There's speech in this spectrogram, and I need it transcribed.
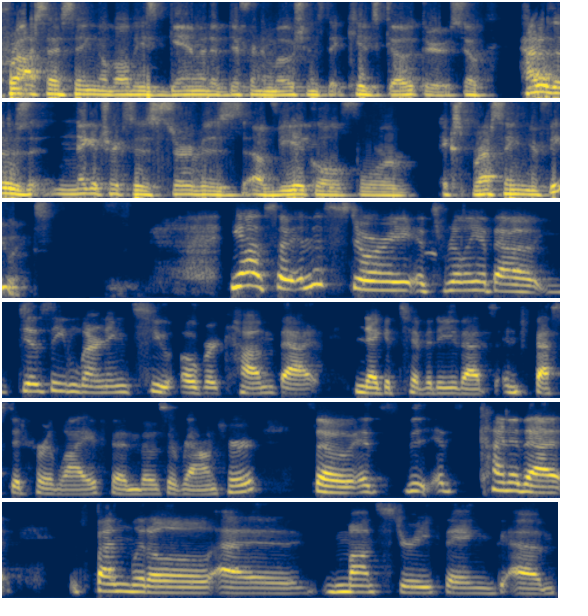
processing of all these gamut of different emotions that kids go through. So, how do those negatrixes serve as a vehicle for expressing your feelings? Yeah, so in this story, it's really about Dizzy learning to overcome that negativity that's infested her life and those around her. So it's it's kind of that fun little uh, monstery thing um,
